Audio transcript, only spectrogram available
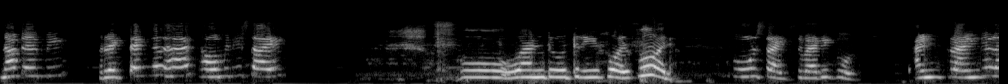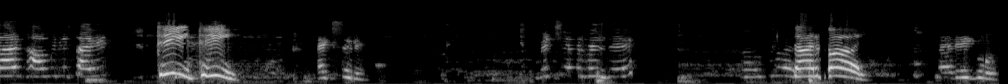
Now tell me, rectangle has how many sides? Four, one, two, three, four, four. Four sides. Very good. And triangle has how many sides? Three, three. Excellent. Which shape is there? Circle. Very good.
